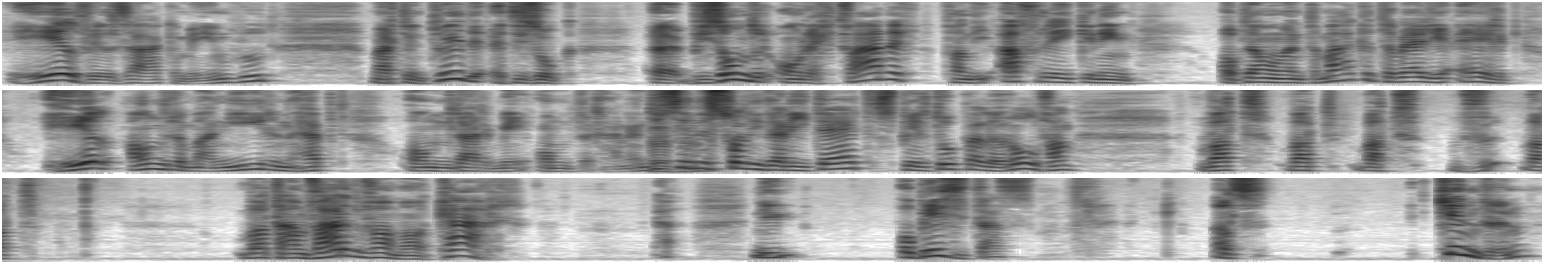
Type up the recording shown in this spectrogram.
heel veel zaken beïnvloed. Maar ten tweede, het is ook uh, bijzonder onrechtvaardig van die afrekening op dat moment te maken, terwijl je eigenlijk heel andere manieren hebt om daarmee om te gaan. En dus in de mhm. solidariteit speelt ook wel een rol van wat, wat, wat, wat, wat aanvaarden van elkaar. Nu, obesitas, als kinderen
